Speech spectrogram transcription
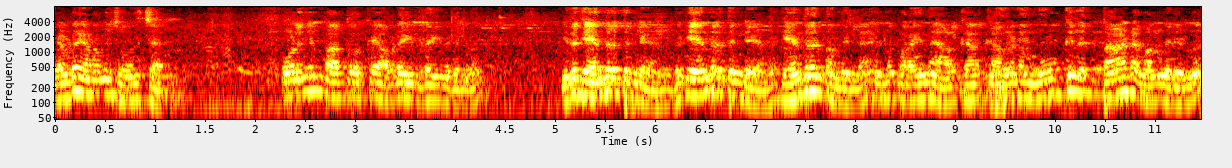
എവിടെയാണെന്ന് ചോദിച്ചാൽ ഒളിഞ്ഞും പാത്തുമൊക്കെ അവിടെ ഇവിടെയും വരുന്നു. ഇത് കേന്ദ്രത്തിന്റെയാണ് ഇത് കേന്ദ്രത്തിന്റെയാണ് കേന്ദ്രം തന്നില്ല എന്ന് പറയുന്ന ആൾക്കാർക്ക് അവരുടെ മൂക്കിന് താഴെ വന്നിരുന്ന്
